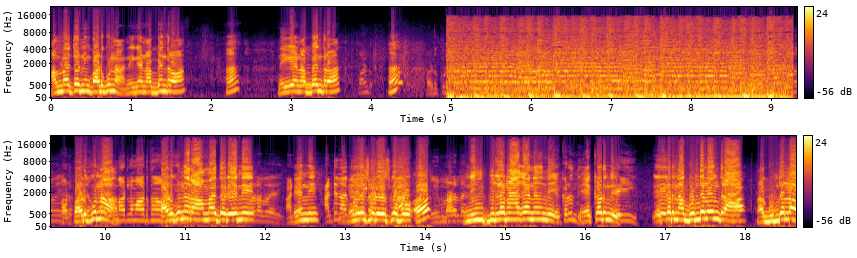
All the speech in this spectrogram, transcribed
అమ్మాయితో నేను పడుకున్నా. నీకేం అభ్యంతరమా? ఆ? నీకేం అభ్యంతరమా? పడుకున్నా. పడుకున్నా. పడుకున్నా రా అమ్మాయితో ఏంది? ఏంది? అంటే నా పిల్ల నాగానే ఉంది. ఎక్కడుంది? ఎక్కడ? నా గుండెలో ఉందిరా. నా గుండెలో.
